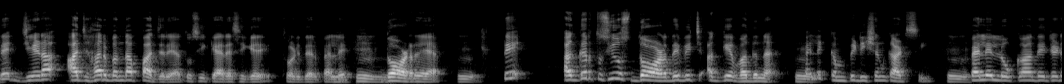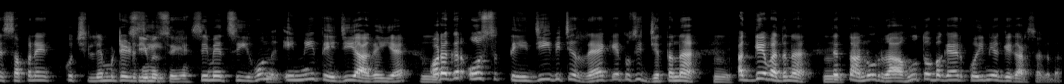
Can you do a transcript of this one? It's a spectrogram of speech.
ਤੇ ਜਿਹੜਾ ਅੱਜ ਹਰ ਬੰਦਾ ਭੱਜ ਰਿਹਾ ਤੁਸੀਂ ਕਹਿ ਰਹੇ ਸੀਗੇ ਥੋੜੀ ਦੇਰ ਪਹਿਲੇ। ਦੌੜ ਰਿਹਾ ਤੇ ਅਗਰ ਤੁਸੀਂ ਉਸ ਦੌੜ ਦੇ ਵਿੱਚ ਅੱਗੇ ਵਧਣਾ ਹੈ। ਪਹਿਲੇ ਕੰਪੀਟੀਸ਼ਨ ਘੱਟ ਸੀ ਪਹਿਲੇ ਲੋਕਾਂ ਦੇ ਜਿਹੜੇ ਸੁਪਨੇ ਕੁਝ ਲਿਮਿਟਿਡ ਸੀ। ਸੀਮਿਤ ਸੀ ਹੁਣ ਇੰਨੀ ਤੇਜ਼ੀ ਆ ਗਈ ਹੈ। ਔਰ ਅਗਰ ਉਸ ਤੇਜ਼ੀ ਵਿੱਚ ਰਹਿ ਕੇ ਤੁਸੀਂ ਜਿੱਤਣਾ। ਅੱਗੇ ਵਧਣਾ ਤੇ। ਤੁਹਾਨੂੰ ਰਾਹੂ ਤੋਂ ਬਗੈਰ ਕੋਈ ਨਹੀਂ ਅੱਗੇ ਕਰ ਸਕਦਾ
